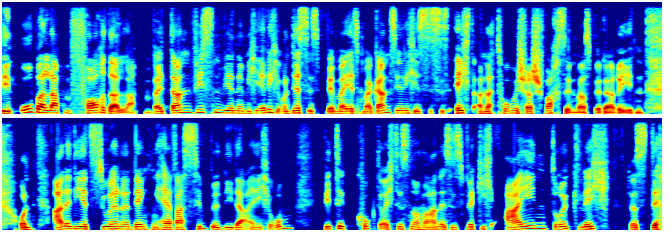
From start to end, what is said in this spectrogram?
den Oberlappen Vorderlappen, weil dann wissen wir nämlich ehrlich, und das ist, wenn man jetzt mal ganz ehrlich ist, ist es echt anatomischer Schwachsinn, was wir da reden. Und alle, die jetzt zuhören und denken, hä, was simpeln die da eigentlich rum? Bitte guckt euch das nochmal an. Es ist wirklich eindrücklich, dass der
